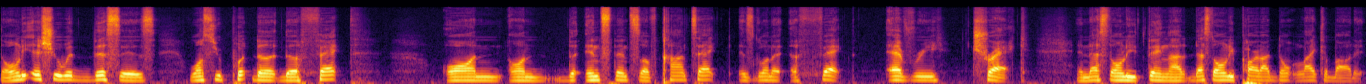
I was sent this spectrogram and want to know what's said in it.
The only issue with this is once you put the the effect on on the instance of Kontakt, it's gonna affect every track and that's the only thing I that's the only part I don't like about it.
